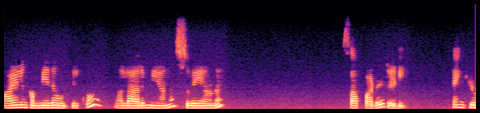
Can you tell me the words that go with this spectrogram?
ஆயிலும் கம்மியாக தான் ஊற்றிருக்கோம் நல்லா அருமையான சுவையான சாப்பாடு ரெடி தேங்க்யூ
